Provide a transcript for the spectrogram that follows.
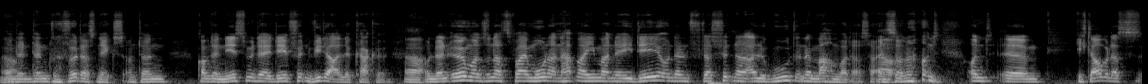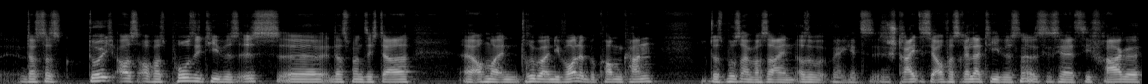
Ja. Und dann, dann wird das nichts. Und dann kommt der nächste mit der Idee, finden wieder alle Kacke. Ja. Und dann irgendwann so nach zwei Monaten hat mal jemand eine Idee und dann das finden dann alle gut und dann machen wir das halt. Ja. Ne? Und, und ähm, ich glaube, dass, dass das durchaus auch was Positives ist, äh, dass man sich da äh, auch mal in, drüber in die Wolle bekommen kann. Das muss einfach sein. Also jetzt Streit ist ja auch was Relatives. Ne? Das ist ja jetzt die Frage,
